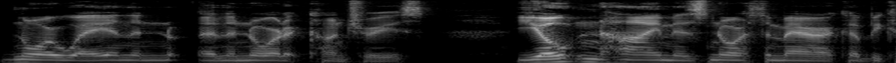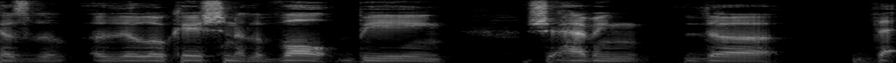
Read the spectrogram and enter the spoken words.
Norway and the and the Nordic countries. Jotunheim is North America because the, the location of the vault being having the the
